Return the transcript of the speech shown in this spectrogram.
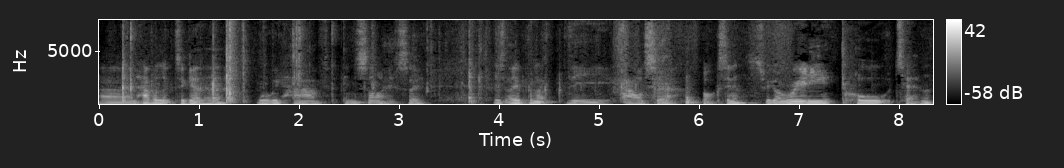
uh, and have a look together what we have inside. So let's open up the outer box in. So we've got a really cool tin.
